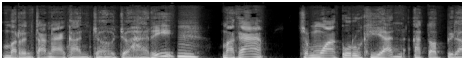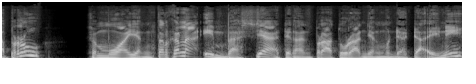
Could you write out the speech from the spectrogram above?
merencanakan jauh-jauh hari, maka semua kerugian atau bila perlu semua yang terkena imbasnya dengan peraturan yang mendadak ini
